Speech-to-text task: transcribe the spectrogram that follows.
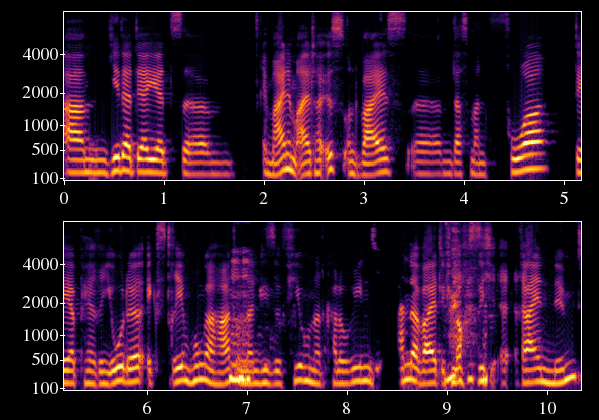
Ähm, jeder, der jetzt ähm, in meinem Alter ist und weiß, ähm, dass man vor der Periode extrem Hunger hat mhm. und dann diese 400 Kalorien so anderweitig noch sich reinnimmt,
